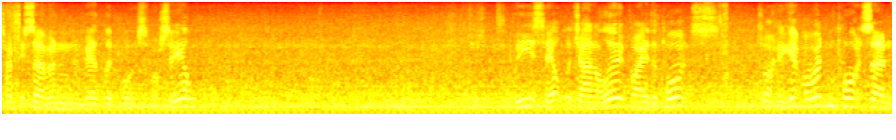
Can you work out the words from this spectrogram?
27 medley pots for sale. Please help the channel out, by the pots, so I can get my wooden pots in.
